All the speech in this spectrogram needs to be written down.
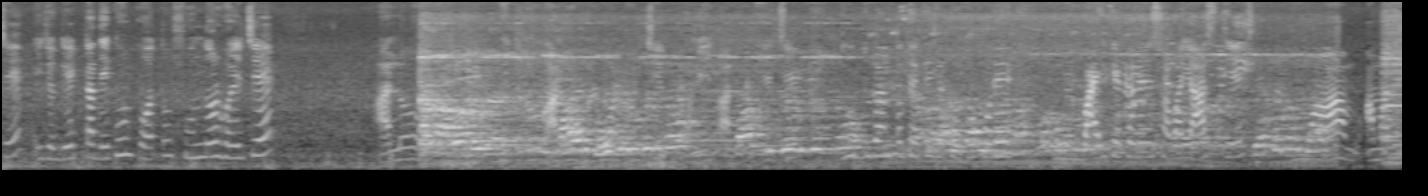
কাছে এই যে গেটটা দেখুন, কত সুন্দর হয়েছে। আলো আলো দূর দূরান্ত থেকে যে কত করে বাইকে করে সবাই আসছে। মা, আমাদের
